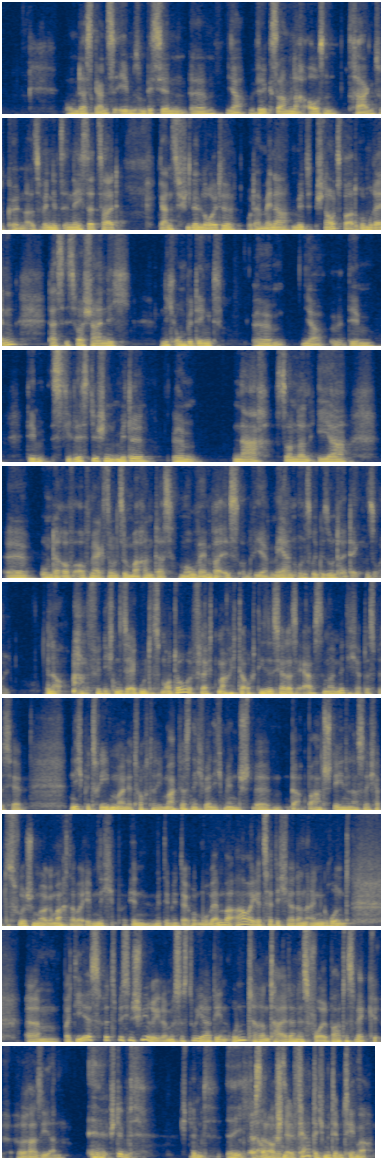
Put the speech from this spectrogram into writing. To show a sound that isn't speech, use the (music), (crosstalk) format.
um das Ganze eben so ein bisschen ähm, ja, wirksam nach außen tragen zu können. Also wenn jetzt in nächster Zeit ganz viele Leute oder Männer mit Schnauzbart rumrennen, das ist wahrscheinlich nicht unbedingt ähm, ja, dem, dem stilistischen Mittel ähm, nach, sondern eher, äh, um darauf aufmerksam zu machen, dass Movember ist und wir mehr an unsere Gesundheit denken sollen. Genau, (clears throat) finde ich ein sehr gutes Motto. Vielleicht mache ich da auch dieses Jahr das erste Mal mit. Ich habe das bisher nicht betrieben. Meine Tochter, die mag das nicht, wenn ich Mensch äh, Bart stehen lasse. Ich habe das früher schon mal gemacht, aber eben nicht in, mit dem Hintergrund November. Aber jetzt hätte ich ja dann einen Grund. Ähm, bei dir wird es ein bisschen schwieriger. Da müsstest du ja den unteren Teil deines Vollbartes wegrasieren. Äh, stimmt, stimmt. Äh, ich du bist dann auch schnell fertig mit dem Thema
